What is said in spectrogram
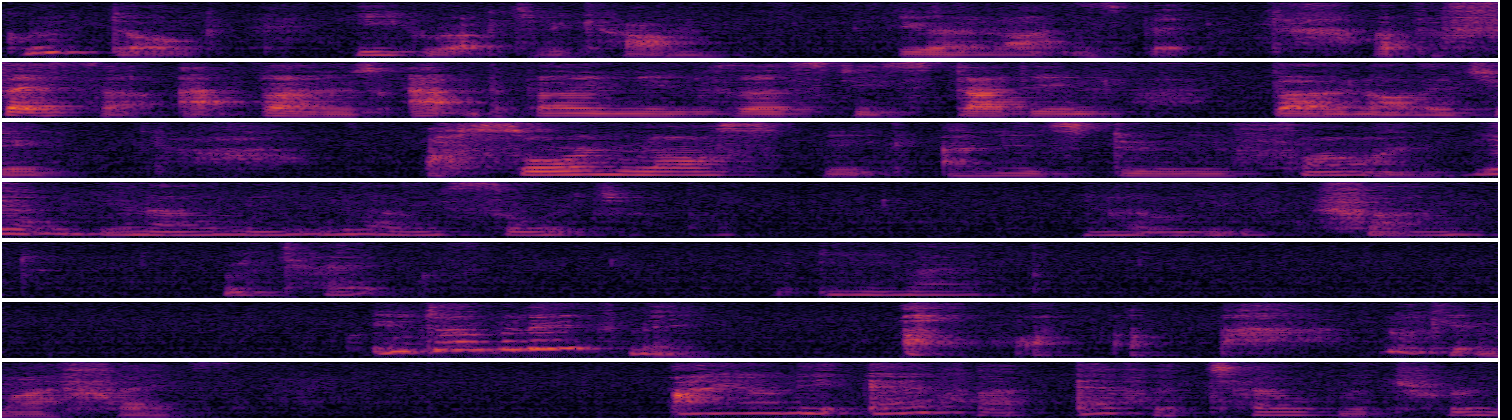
good dog. He grew up to become, you're going to like this bit, a professor at Bones, at the Bone University studying bonology. I saw him last week and he's doing fine. Yeah, you know, we, you know, we saw each other. You know, we phoned, we text, we emailed. You don't believe me? Oh, look at my face. I only ever, ever tell the truth.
